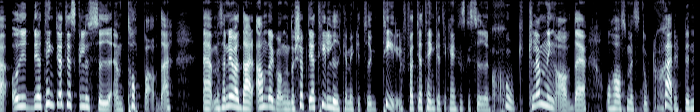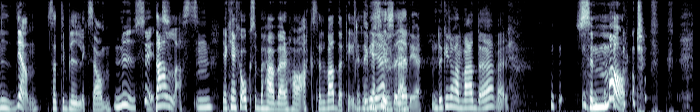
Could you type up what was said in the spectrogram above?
eh, och jag tänkte att jag skulle sy en topp av det. Eh, men sen när jag var där andra gången, då köpte jag till lika mycket tyg till, för att jag tänker att jag kanske ska sy en sjokklänning av det och ha som ett stort skärp i midjan, så att det blir liksom Mysigt. Dallas. Mm. Jag kanske också behöver ha axelvaddar till, Jag vet jag precis säga inte. det. Du kanske har vadd över. Smart!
